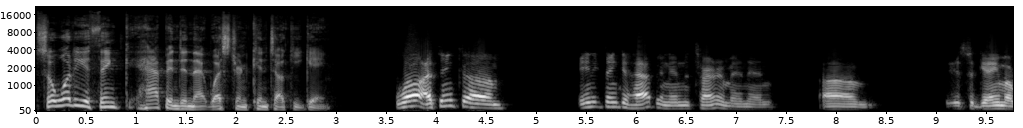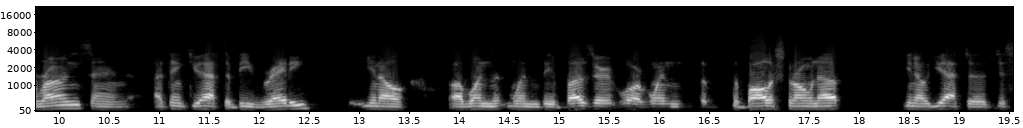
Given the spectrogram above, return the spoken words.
So, what do you think happened in that Western Kentucky game? Well, I think um, anything can happen in the tournament, and um, it's a game of runs, and I think you have to be ready. You know, uh, when when the buzzer or when the, the ball is thrown up, you know, you have to just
